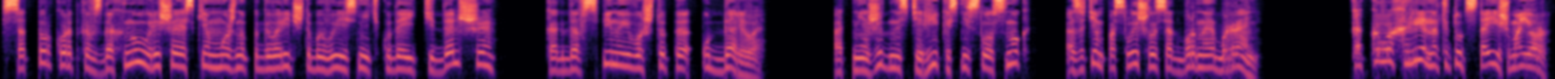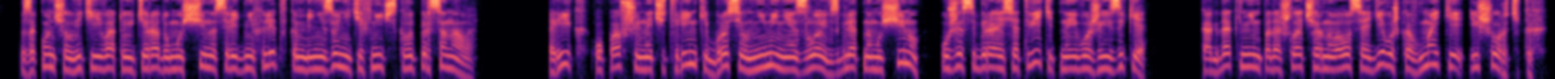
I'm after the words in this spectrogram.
Саттор коротко вздохнул, решая, с кем можно поговорить, чтобы выяснить, куда идти дальше, когда в спину его что-то ударило. От неожиданности Рика снесло с ног, а затем послышалась отборная брань. «Какого хрена ты тут стоишь, майор?» закончил витиеватую тираду мужчина средних лет в комбинезоне технического персонала. Рик, упавший на четвереньки, бросил не менее злой взгляд на мужчину, уже собираясь ответить на его же языке, когда к ним подошла черноволосая девушка в майке и шортиках.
